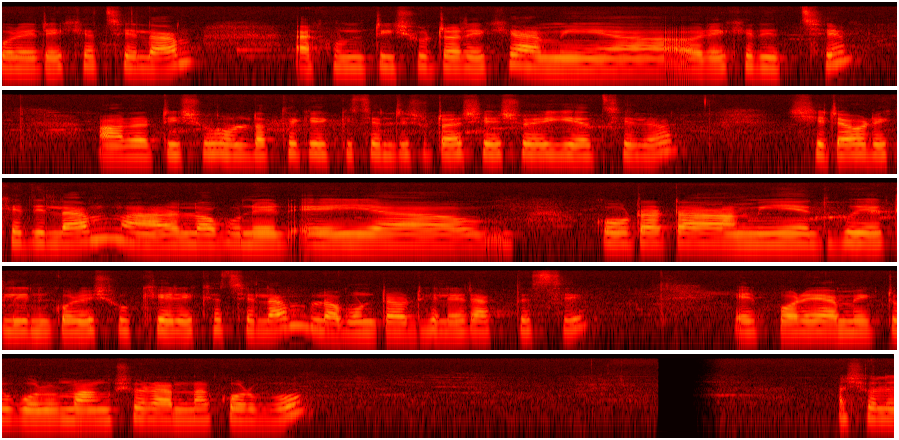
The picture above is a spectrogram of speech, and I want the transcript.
করে রেখেছিলাম। এখন টিস্যুটা রেখে আমি রেখে দিচ্ছি। আর টিস্যু হোল্ডার থেকে কিচেন টিস্যুটা শেষ হয়ে গিয়েছিল, সেটাও রেখে দিলাম। আর লবণের এই কৌটাটা আমি ধুয়ে ক্লিন করে শুকিয়ে রেখেছিলাম, লবণটাও ঢেলে রাখতেছি। এরপরে আমি একটু গরুর মাংস রান্না করব। আসলে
